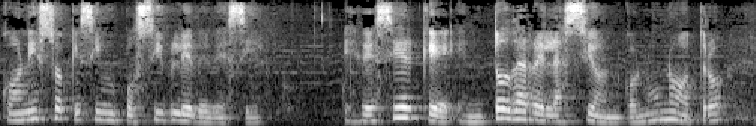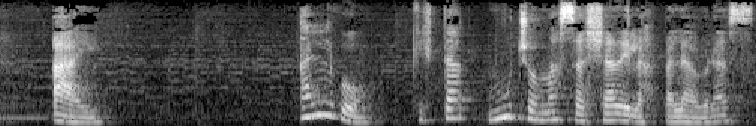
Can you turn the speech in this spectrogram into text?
con eso que es imposible de decir. Es decir, que en toda relación con un otro hay algo que está mucho más allá de las palabras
